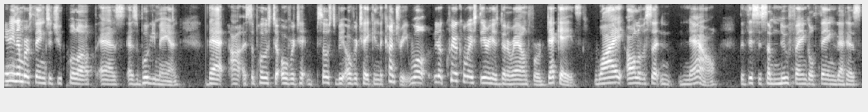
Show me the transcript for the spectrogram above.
any number of things that you pull up as as a boogeyman that uh, is supposed to overtake supposed to be overtaking the country. Well, you know, critical race theory has been around for decades. Why all of a sudden now that this is some newfangled thing that has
